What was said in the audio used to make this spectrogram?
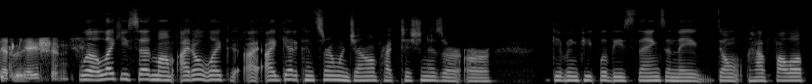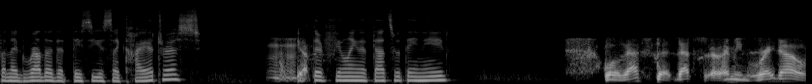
medication. Agree. Well, like you said, Mom, I don't like, I, I get concerned when general practitioners are, are giving people these things and they don't have follow up, and I'd rather that they see a psychiatrist mm-hmm. if they're feeling that that's what they need. Well, that's the, that's. I mean, right now,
